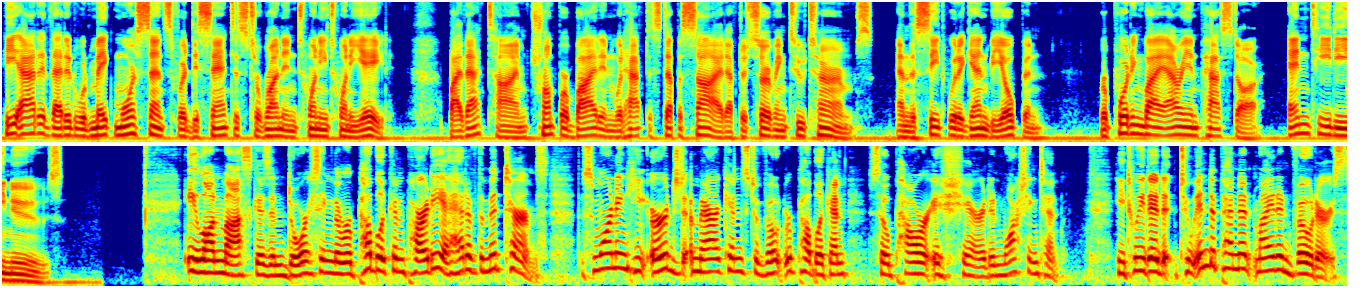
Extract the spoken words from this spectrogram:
He added that it would make more sense for DeSantis to run in 2028. By that time, Trump or Biden would have to step aside after serving two terms, and the seat would again be open. Reporting by Arian Pastar, NTD News. Elon Musk is endorsing the Republican Party ahead of the midterms. This morning, he urged Americans to vote Republican so power is shared in Washington. He tweeted to independent minded voters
